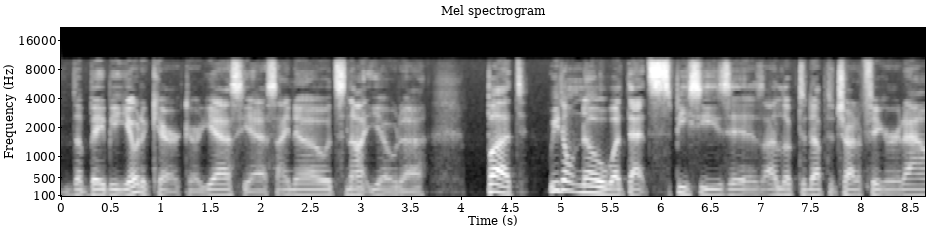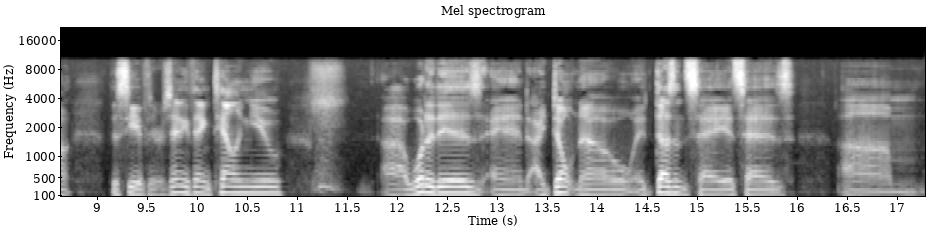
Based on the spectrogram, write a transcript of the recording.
the baby Yoda character. Yes, yes, I know it's not Yoda, but we don't know what that species is. I looked it up to try to figure it out to see if there's anything telling you uh, what it is, and I don't know. It doesn't say. It says, um,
